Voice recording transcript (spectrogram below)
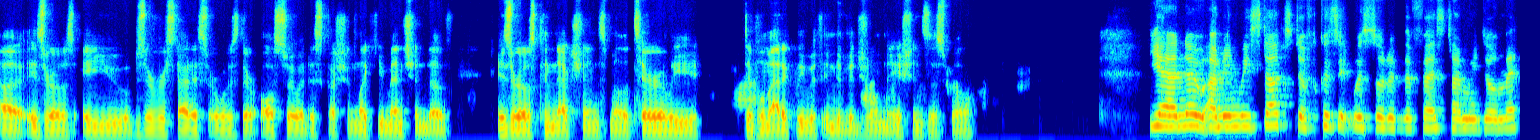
uh, Israel's AU observer status, or was there also a discussion, like you mentioned, of Israel's connections militarily, diplomatically with individual nations as well? Yeah, no, I mean, we started off because it was sort of the first time we'd all met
